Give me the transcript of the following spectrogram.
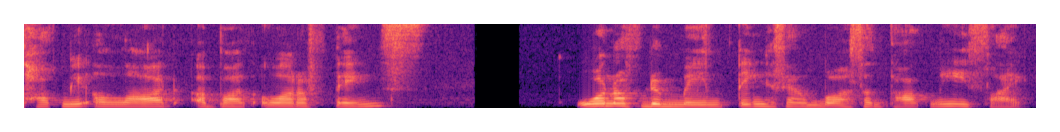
taught me a lot about a lot of things one of the main things yang Boston taught me is like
